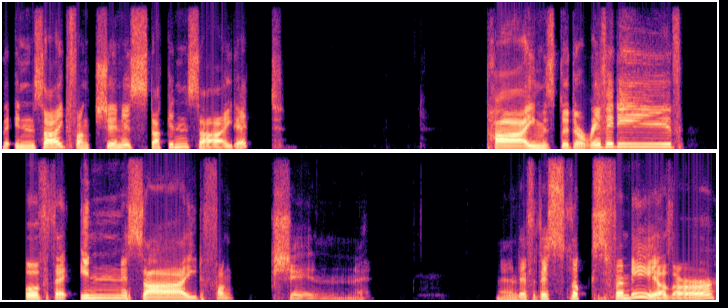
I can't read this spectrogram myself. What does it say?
The inside function is stuck inside it. Times the derivative of the inside function. And if this looks familiar,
